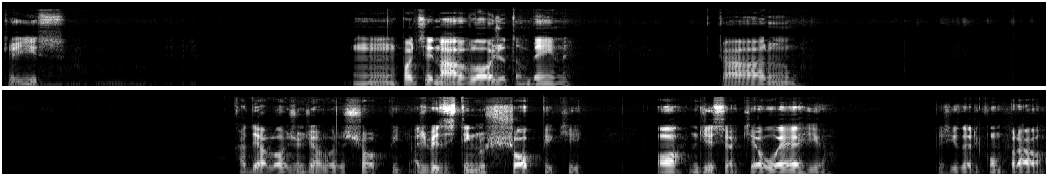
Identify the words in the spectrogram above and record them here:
Que isso? Hum, pode ser na loja também, né? Caramba. Cadê a loja? Onde é a loja? Shopping. Às vezes tem no shopping aqui. Ó, não disse? Aqui é o R, ó. Se vocês quiserem comprar, ó.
